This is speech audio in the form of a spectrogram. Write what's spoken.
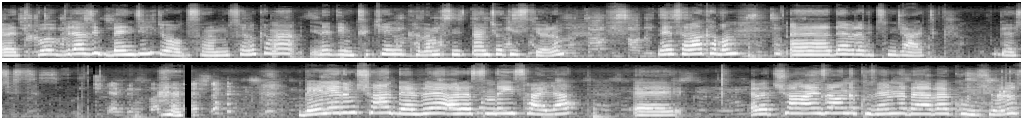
evet bu birazcık bencilce oldu sanırım bu söylemek ama ne diyeyim Türkiye'nin kazanmasını cidden çok istiyorum. Neyse bakalım e, devre bitince artık görüşeceğiz. Beylerim şu an devre arasındayız hala. E, evet şu an aynı zamanda kuzenimle beraber konuşuyoruz.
